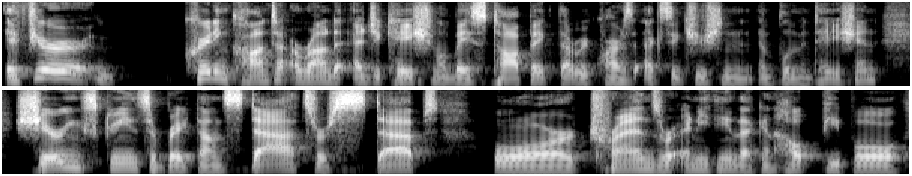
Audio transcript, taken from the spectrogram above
if you're creating content around an educational based topic that requires execution and implementation, sharing screens to break down stats or steps or trends or anything that can help people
